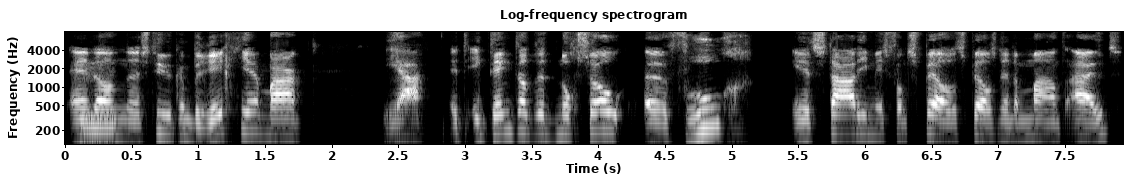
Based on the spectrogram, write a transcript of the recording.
En Mhm. dan eh, stuur ik een berichtje. Maar ja, het, ik denk dat het nog zo vroeg in het stadium is van het spel. Het spel is net een maand uit.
